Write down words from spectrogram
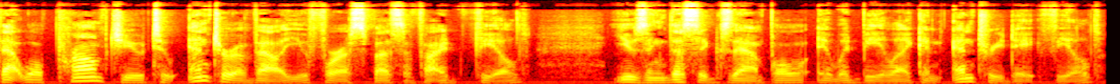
that will prompt you to enter a value for a specified field Using this example, it would be like an entry date field.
